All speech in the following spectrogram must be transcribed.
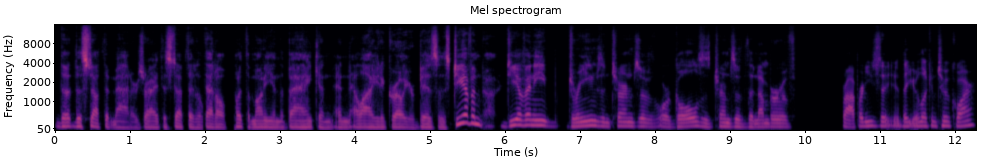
The the stuff that matters, right? The stuff that'll that'll put the money in the bank and and allow you to grow your business. Do you have an, uh, do you have any dreams in terms of or goals in terms of the number of properties that that you're looking to acquire?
